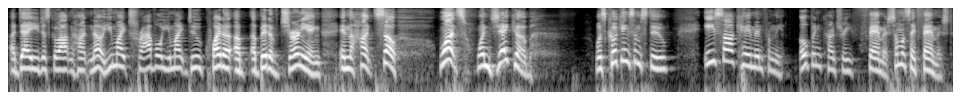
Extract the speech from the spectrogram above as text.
a day you just go out and hunt. No, you might travel, you might do quite a, a, a bit of journeying in the hunt. So once, when Jacob was cooking some stew, Esau came in from the open country famished. Someone say famished.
